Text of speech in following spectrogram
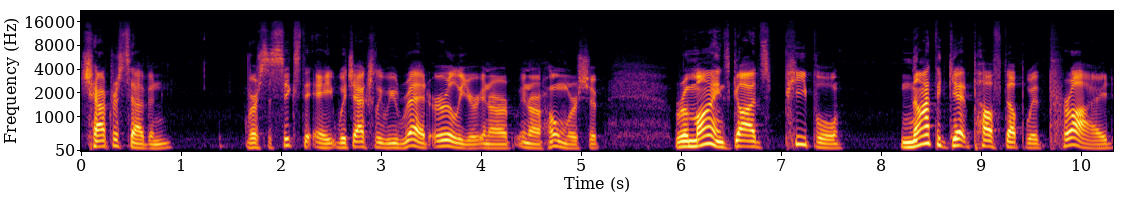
chapter 7, verses 6 to 8, which actually we read earlier in our, in our home worship, reminds God's people not to get puffed up with pride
